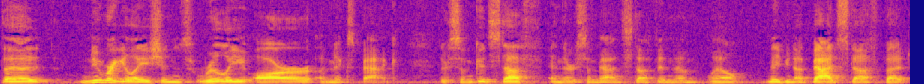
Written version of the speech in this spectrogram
the new regulations really are a mixed bag. There's some good stuff and there's some bad stuff in them. Well, maybe not bad stuff, but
